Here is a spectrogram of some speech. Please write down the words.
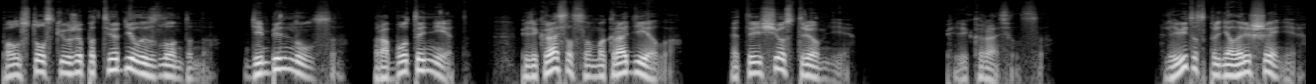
Паустовский уже подтвердил из Лондона. Дембельнулся. Работы нет. Перекрасился в мокродело. Это еще стрёмнее. Перекрасился. Левитас принял решение.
